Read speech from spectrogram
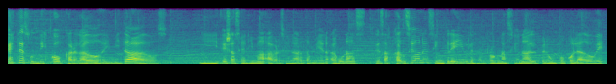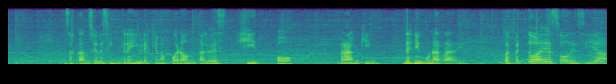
Este es un disco cargado de invitados y ella se anima a versionar también algunas de esas canciones increíbles del rock nacional, pero un poco lado B. Esas canciones increíbles que no fueron tal vez hit o ranking de ninguna radio. Respecto a eso, decía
